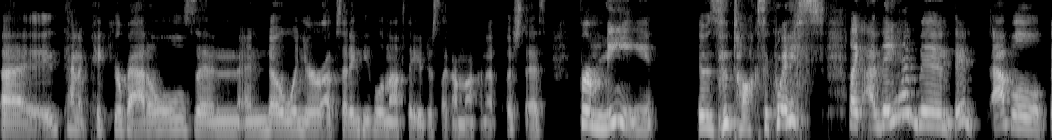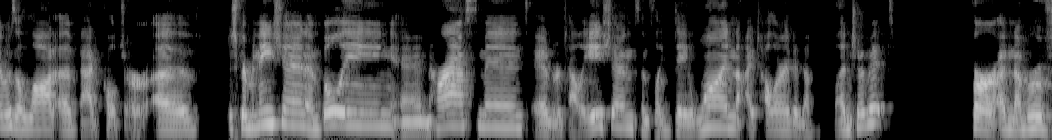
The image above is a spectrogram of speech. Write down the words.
uh, kind of pick your battles and and know when you're upsetting people enough that you're just like i'm not going to push this. For me it was a toxic waste. Like they had been they had, apple there was a lot of bad culture of discrimination and bullying and harassment and retaliation since like day one. I tolerated a bunch of it for a number of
